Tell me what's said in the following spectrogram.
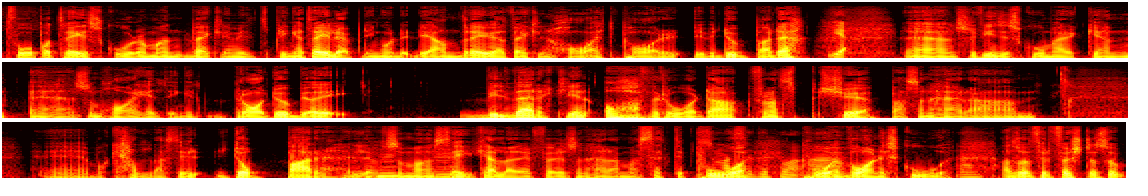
två par trailskor om man verkligen vill springa traillöpning och det, det andra är ju att verkligen ha ett par eh, dubbade. Ja. Eh, Så det finns ju skomärken som har helt enkelt bra dubb. Jag vill verkligen avråda från att köpa sådana här um, eh, vad kallas det, dobbar eller Mhm, som man mm. säger, kallar det för, sån här man sätter Som man på, sätter på, på ja. en vanlig sko. Ja. Alltså för det första så,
